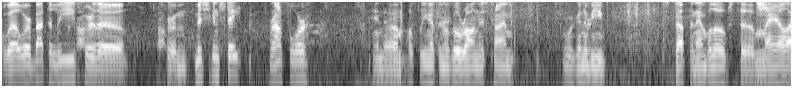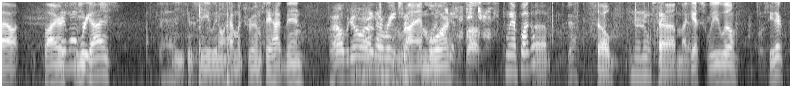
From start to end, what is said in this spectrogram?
Well, we're about to leave for the for Michigan State round four, and um, hopefully nothing will go wrong this time. We're gonna be stuffing envelopes to mail out flyers to you reach. guys. As you can see, we don't have much room. Say hi, Ben. How's it I going? to reach. Ryan Moore. Can we unplug him? Uh, so um, I guess we will. See you there.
